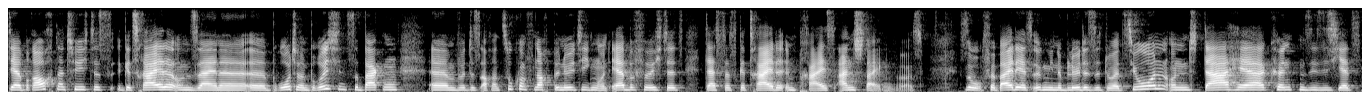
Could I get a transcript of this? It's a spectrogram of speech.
der braucht natürlich das Getreide, um seine äh, Brote und Brötchen zu backen, ähm, wird es auch in Zukunft noch benötigen und er befürchtet, dass das Getreide im Preis ansteigen wird. So, für beide jetzt irgendwie eine blöde Situation und daher könnten sie sich jetzt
